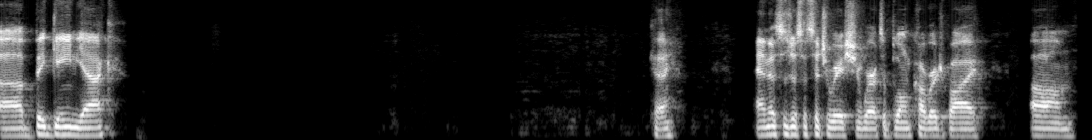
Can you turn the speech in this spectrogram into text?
uh, big gain YAC. Okay. And this is just a situation where it's a blown coverage by um,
